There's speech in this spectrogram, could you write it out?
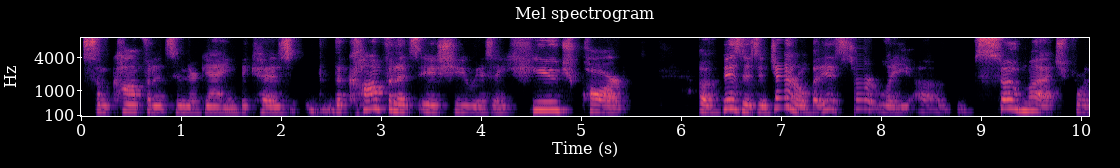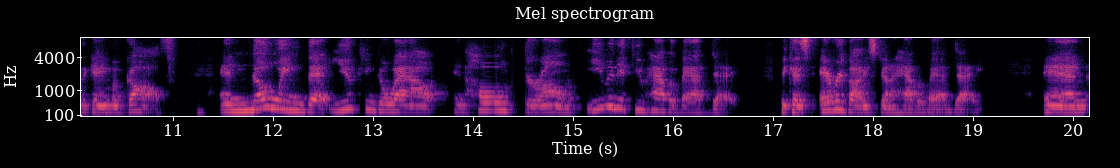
some confidence in their game because the confidence issue is a huge part of business in general, but it's certainly uh, so much for the game of golf. And knowing that you can go out and hold your own, even if you have a bad day, because everybody's going to have a bad day. And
